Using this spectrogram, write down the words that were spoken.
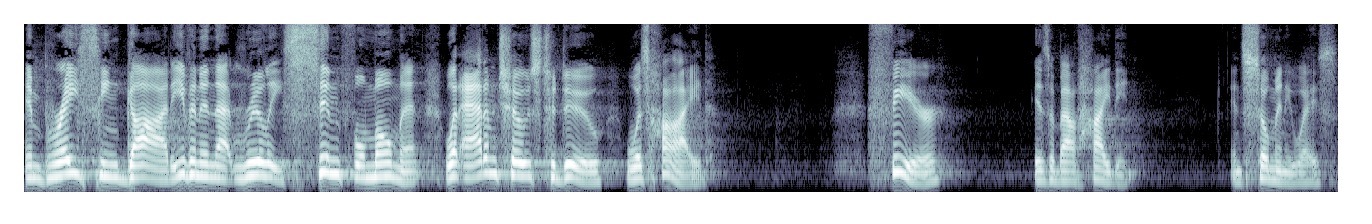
embracing God, even in that really sinful moment, what Adam chose to do was hide. Fear is about hiding in so many ways.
